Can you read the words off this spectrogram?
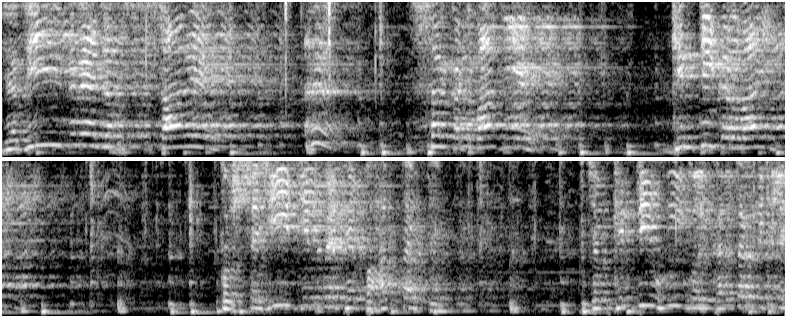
यजीद ने जब सारे सर कटवा दिए गिनती करवाई तो शहीद जितने थे बहत्तर थे। जब गिनती हुई तो इकहत्तर निकले।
